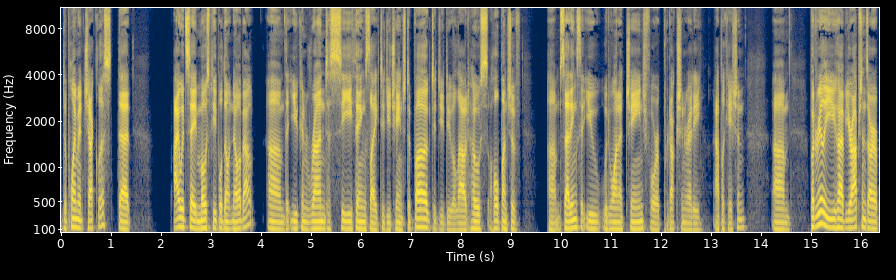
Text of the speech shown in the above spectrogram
deployment checklist that I would say most people don't know about. Um, that you can run to see things like did you change debug, did you do allowed hosts, a whole bunch of um, settings that you would want to change for a production ready application. Um, but really, you have your options are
